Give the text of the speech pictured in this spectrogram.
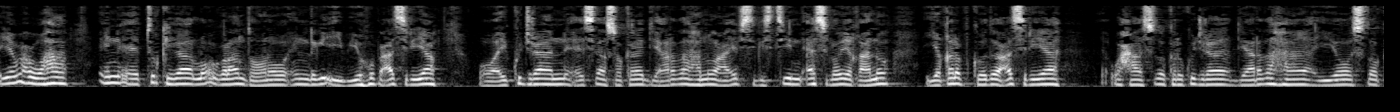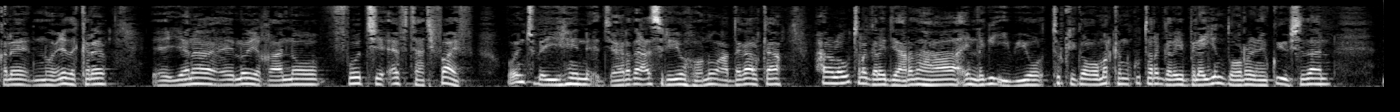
ayaa wuxuu ahaa in turkiga loo ogolaan doono in laga iibiyo hub casriya oo ay ku jiraan sidaasoo kale diyaaradaha nuuca f sixteen s loo yaqaano iyo qalabkooda casriya waxaa sidoo kale ku jira diyaaradaha iyo sidoo kale noocyada kale iyana loo yaqaano forty f thirty five oo intuba ay yihiin diyaaradaha casriya oo nuuca dagaalka waxaana loogu talagalay diyaaradaha in laga iibiyo turkiga oo markan ku talagalay balaayin doolar inay ku iibsadaan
